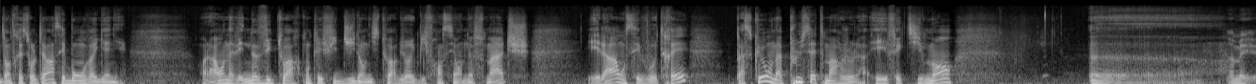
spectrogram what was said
d'entrer sur le terrain, c'est bon, on va gagner. Voilà, on avait 9 victoires contre les Fidji dans l'histoire du rugby français en 9 matchs. Et là, on s'est vautré parce qu'on n'a plus cette marge-là. Et effectivement, Ah, mais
